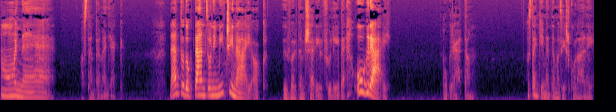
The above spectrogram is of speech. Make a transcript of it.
Ó, ne! Aztán bemegyek. Nem tudok táncolni, mit csináljak? Üvöltem Cheryl fülébe. Ugrálj! Ugráltam. Aztán kimentem az iskola elé.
